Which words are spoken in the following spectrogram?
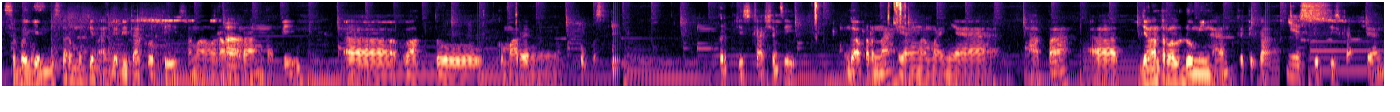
sebagian besar mungkin agak ditakuti sama orang-orang, uh. tapi uh, waktu kemarin fokus di group discussion sih nggak pernah yang namanya apa uh, jangan terlalu dominan ketika yes. group discussion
